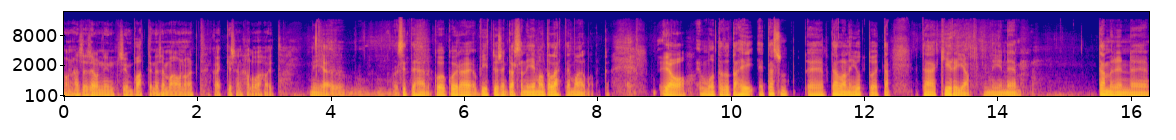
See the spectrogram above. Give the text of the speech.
onhan se, se on niin sympaattinen se Mauno, että kaikki sen haluaa hoitaa. Niin ja sittenhän kun koira viihtyy sen kanssa, niin ei malta lähteä maailmalle. Joo. Mutta tota, hei, tässä on e, tällainen juttu, että tämä kirja, niin e, tämmöinen e,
